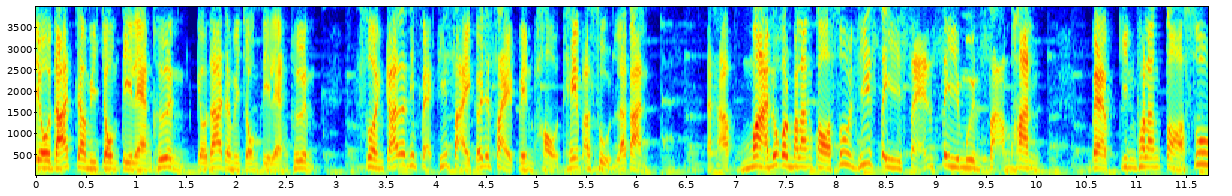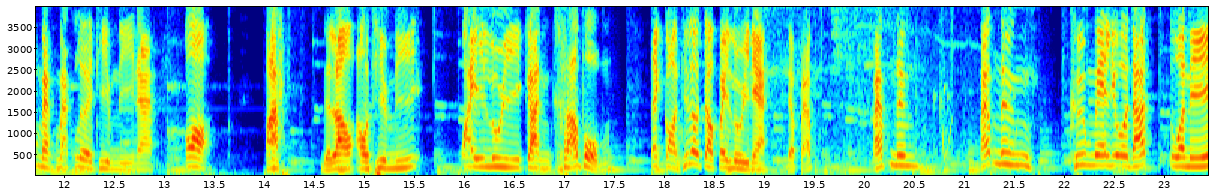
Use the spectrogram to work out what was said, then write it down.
ลิโอดัสจะมีโจมตีแรงขึ้น เกลดาจะมีโจมตีแรงขึ้น ส่วนการ์ดอาร์ติแฟกต์ที่ใส่ก็จะใส่เป็นเผ่าเทพอสูรแล้วกัน นะครับ มาทุกคนพลังต่อสู้อยู่ที่ 443,000 แบบกินพลังต่อสู้แม็กแม็กเลยทีมนี้นะ ก็ไปเดี๋ยวเราเอาทีมนี้ไปลุยกันครับผม แต่ก่อนที่เราจะไปลุยเนี่ย เดี๋ยวแป๊บ แป๊บหนึ่งแป๊บหนึ่งคือเมลิโอดัสตัวนี้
